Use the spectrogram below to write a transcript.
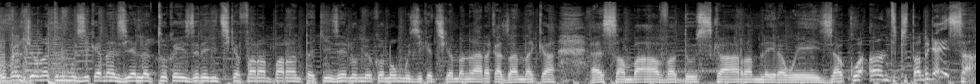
Roveljo agnatin'ny mozika anazy ela toka izy regny tsika faramparany take zay lo mioko anao mozika tsika magnaraka zanaka eh, sambava doskar amilay raha hoe za koa antitry tandrignaisa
